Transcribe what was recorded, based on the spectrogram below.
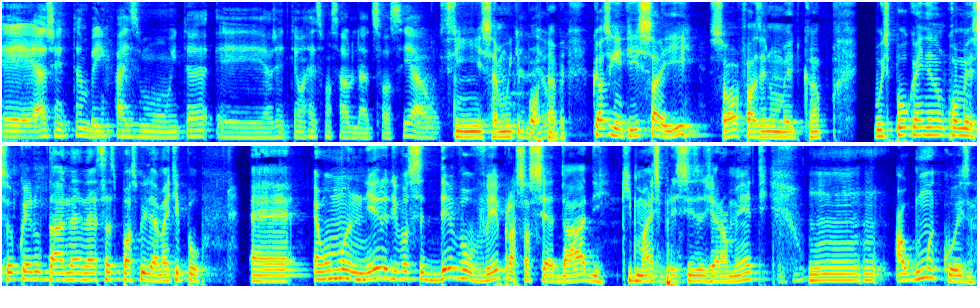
é, a gente também faz muita. é, a gente tem uma responsabilidade social. Sim, isso é muito Entendeu? importante. Porque é o seguinte, isso aí, só fazendo no meio de campo, o Spoke ainda não começou porque ele não tá né, nessas possibilidades, mas tipo, é, é uma maneira de você devolver para a sociedade, que mais precisa geralmente, um, um- alguma coisa,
